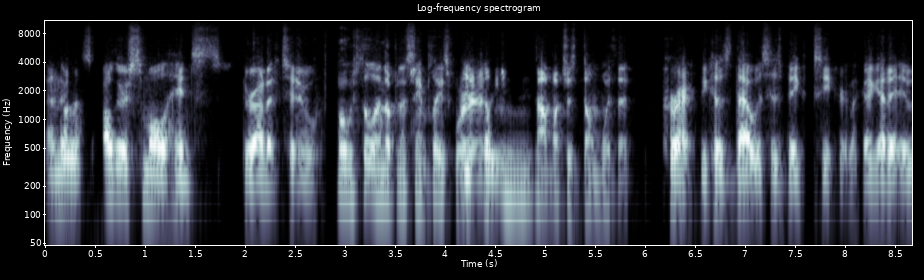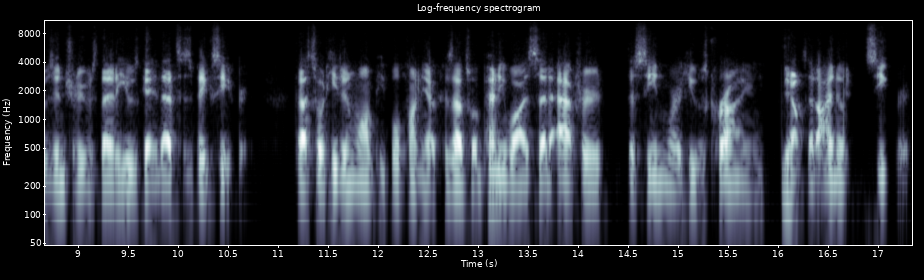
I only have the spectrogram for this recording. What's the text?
And there was other small hints throughout it too. But we still end up in the same place where not much is done with it. Correct, because that was his big secret. Like I get it, it was introduced that he was gay. That's his big secret. That's what he didn't want people finding out because that's what Pennywise said after the scene where he was crying. Yeah. Said, "I know the secret."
